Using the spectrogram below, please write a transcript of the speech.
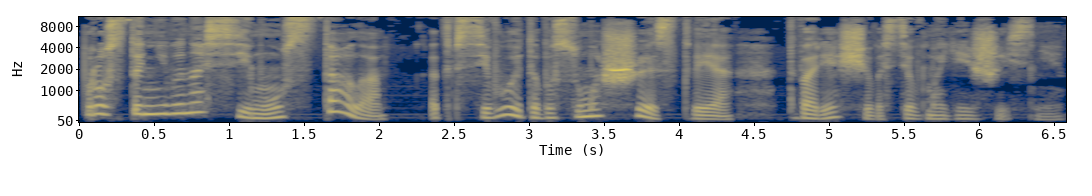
Просто невыносимо устала от всего этого сумасшествия, творящегося в моей жизни.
